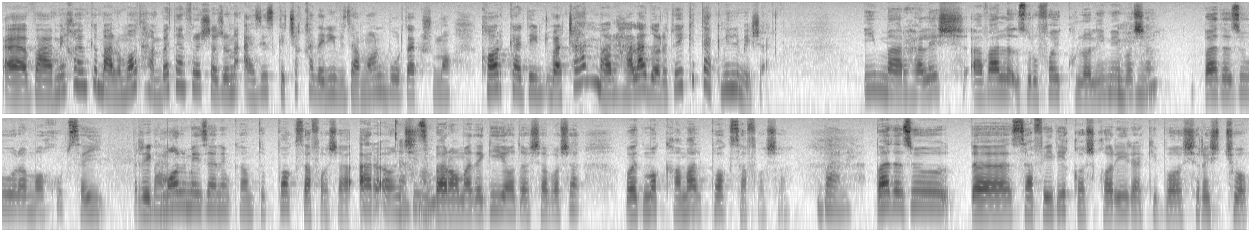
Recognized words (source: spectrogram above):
و می‌خوایم که معلومات هم بتن فرشتجان عزیز که چقدری زمان برده که شما کار کردین و چند مرحله داره تا که تکمیل میشه. این مرحلهش اول ظروف های کلالی می باشه بعد از او را ما خوب صحیح رگمال بله. می‌زنیم که تو پاک صفاشه هر آن چیز برآمدگی یاد داشته باشه باید رگمال پاک صفاشه بله. بعد از او سفیدی قاشقاری را که با شرش چوب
